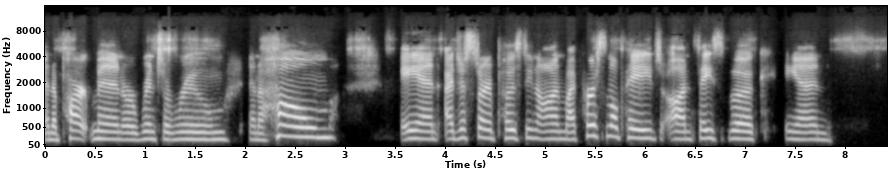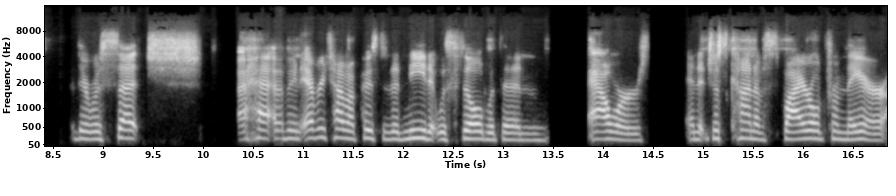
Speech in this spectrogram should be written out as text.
an apartment or rent a room in a home. And I just started posting on my personal page on Facebook, and there was such, I, ha- I mean, every time I posted a need, it was filled within hours, and it just kind of spiraled from there.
